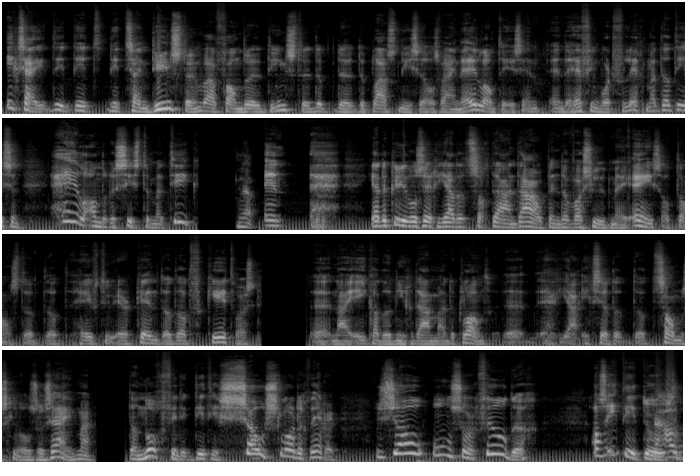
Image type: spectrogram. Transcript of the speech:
Ik zei, dit, dit, dit zijn diensten waarvan de diensten, de, de, de plaatsdienst zoals wij in Nederland is en, en de heffing wordt verlegd. Maar dat is een hele andere systematiek. Ja. En ja, dan kun je wel zeggen, ja, dat zag daar en daarop en daar was u het mee eens. Althans, dat, dat heeft u erkend dat dat verkeerd was. Uh, nou, ik had het niet gedaan, maar de klant. Uh, ja, ik zeg dat dat zal misschien wel zo zijn. Maar dan nog vind ik, dit is zo slordig werk. Zo onzorgvuldig. Als ik dit doe, nou,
